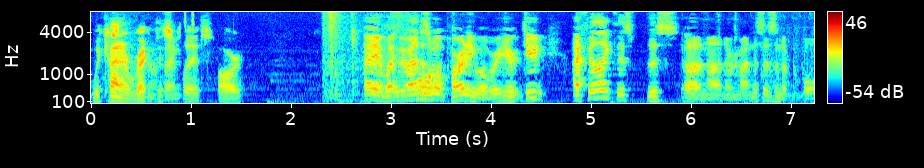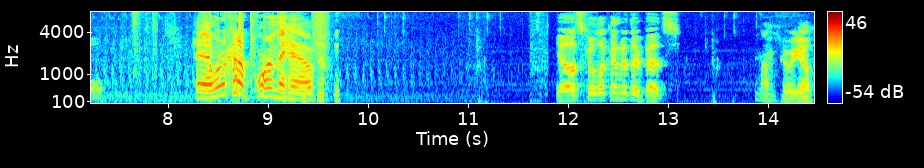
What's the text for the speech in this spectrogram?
We kind of wrecked No, this thanks. place hard. Hey, wait, we might as Well- well party while we're here, dude. I feel like this. This. Uh, no, never mind. This isn't a poll. Hey, I wonder what kind of porn they have. Yeah, let's go look under their beds. Oh, here we go.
